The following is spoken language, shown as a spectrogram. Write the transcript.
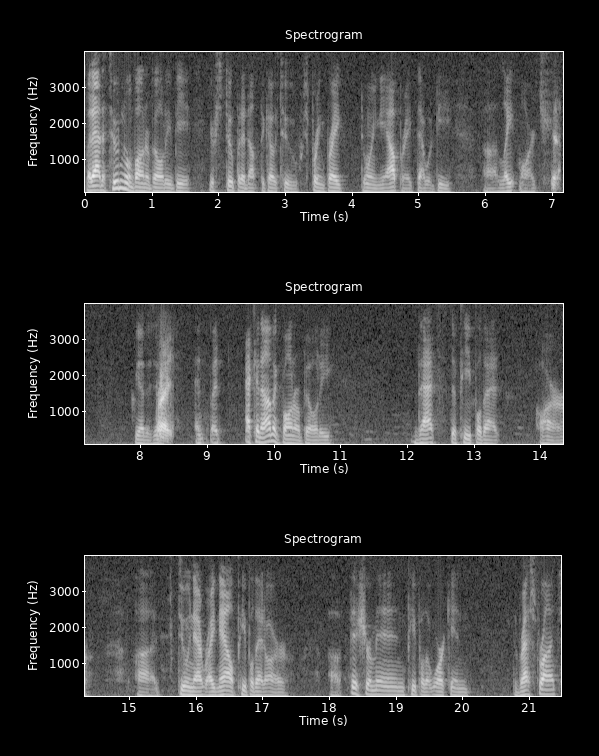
But attitudinal vulnerability would be you're stupid enough to go to spring break during the outbreak. That would be uh, late March. Yeah. Yeah, there's Right. And but economic vulnerability, that's the people that are uh, doing that right now. People that are uh, fishermen, people that work in the restaurants,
